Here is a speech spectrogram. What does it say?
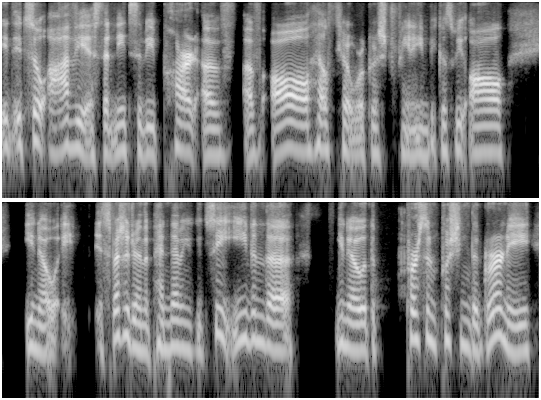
it, it's so obvious that needs to be part of of all healthcare workers training because we all you know especially during the pandemic you could see even the you know the person pushing the gurney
